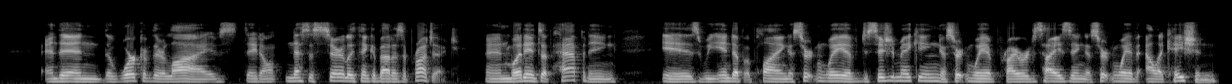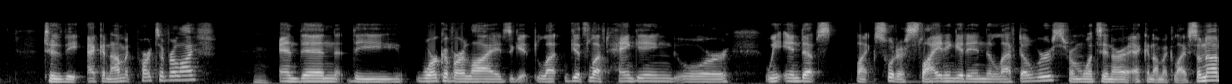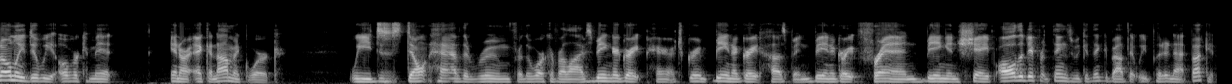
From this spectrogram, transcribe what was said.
And then the work of their lives, they don't necessarily think about as a project. And what ends up happening is we end up applying a certain way of decision making, a certain way of prioritizing, a certain way of allocation to the economic parts of our life. Hmm. And then the work of our lives get le- gets left hanging, or we end up like sort of sliding it into leftovers from what's in our economic life. So not only do we overcommit in our economic work, we just don't have the room for the work of our lives being a great parent being a great husband being a great friend being in shape all the different things we could think about that we put in that bucket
